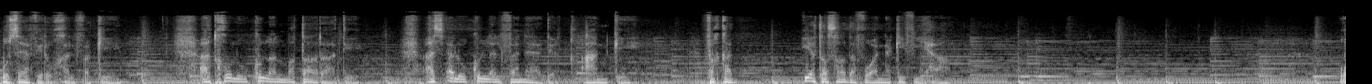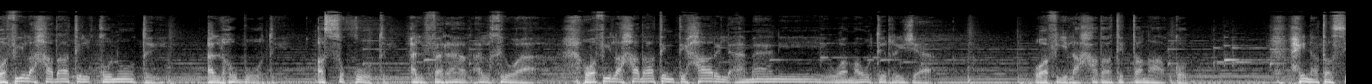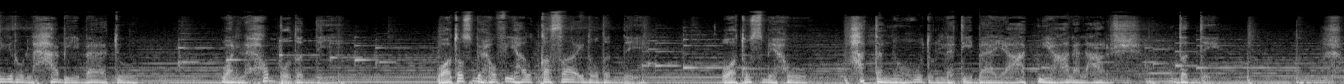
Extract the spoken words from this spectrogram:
أسافر خلفك أدخل كل المطارات أسأل كل الفنادق عنك فقد يتصادف أنك فيها. وفي لحظات القنوط الهبوط السقوط الفراغ الخواء. وفي لحظات انتحار الاماني وموت الرجاء. وفي لحظات التناقض حين تصير الحبيبات والحب ضدي. وتصبح فيها القصائد ضدي. وتصبح حتى النهوض التي بايعتني على العرش ضدي.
